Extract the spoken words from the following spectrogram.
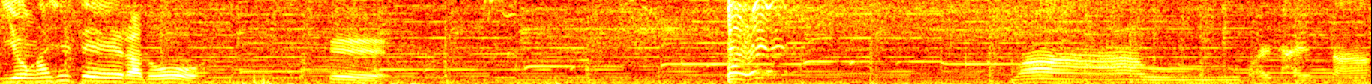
이용하실 때라도 그 wow 말 다 했다.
